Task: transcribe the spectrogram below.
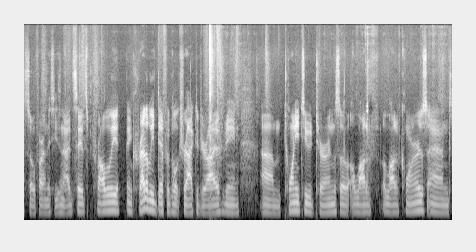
so far in the season. I'd say it's probably an incredibly difficult track to drive, being um, 22 turns, a lot of a lot of corners, and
